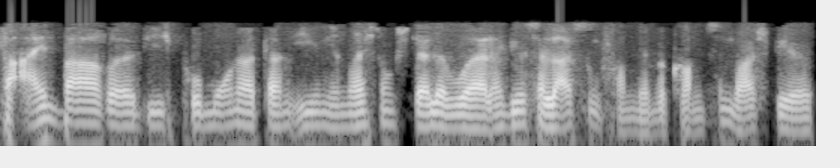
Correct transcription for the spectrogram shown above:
vereinbare, die ich pro Monat dann ihm in Rechnung stelle, wo er eine gewisse Leistung von mir bekommt. Zum Beispiel,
